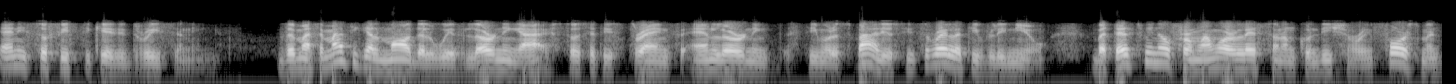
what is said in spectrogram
any sophisticated reasoning. The mathematical model with learning associative strength and learning stimulus values is relatively new, but as we know from our lesson on conditional reinforcement,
